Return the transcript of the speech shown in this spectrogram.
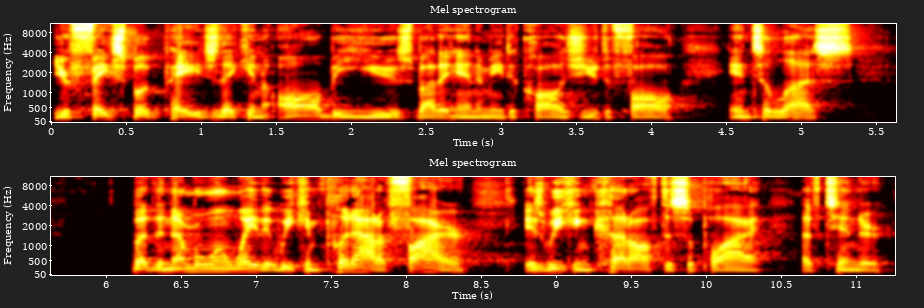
your Facebook page, they can all be used by the enemy to cause you to fall into lust. But the number one way that we can put out a fire is we can cut off the supply of tinder.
